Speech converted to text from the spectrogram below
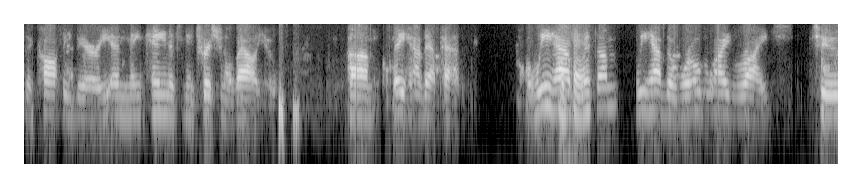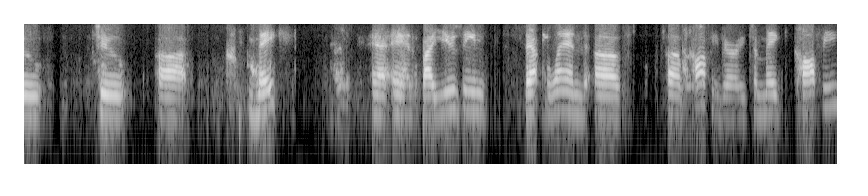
the coffee berry and maintain its nutritional value, um, they have that patent. What we have okay. with them, we have the worldwide rights to to uh, make and, and by using that blend of of coffee berry to make coffee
